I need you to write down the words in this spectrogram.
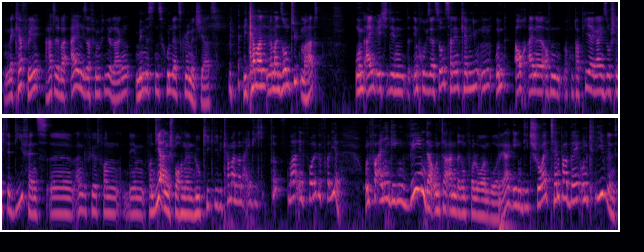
McCaffrey hatte bei allen dieser fünf Niederlagen mindestens 100 Scrimmage Yards. Wie kann man, wenn man so einen Typen hat und eigentlich den Improvisationstalent Cam Newton und auch eine auf dem, auf dem Papier ja gar nicht so schlechte Defense äh, angeführt von dem von dir angesprochenen Luke Kuechly, wie kann man dann eigentlich fünfmal in Folge verlieren? Und vor allen Dingen gegen wen da unter anderem verloren wurde. Ja? Gegen Detroit, Tampa Bay und Cleveland.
